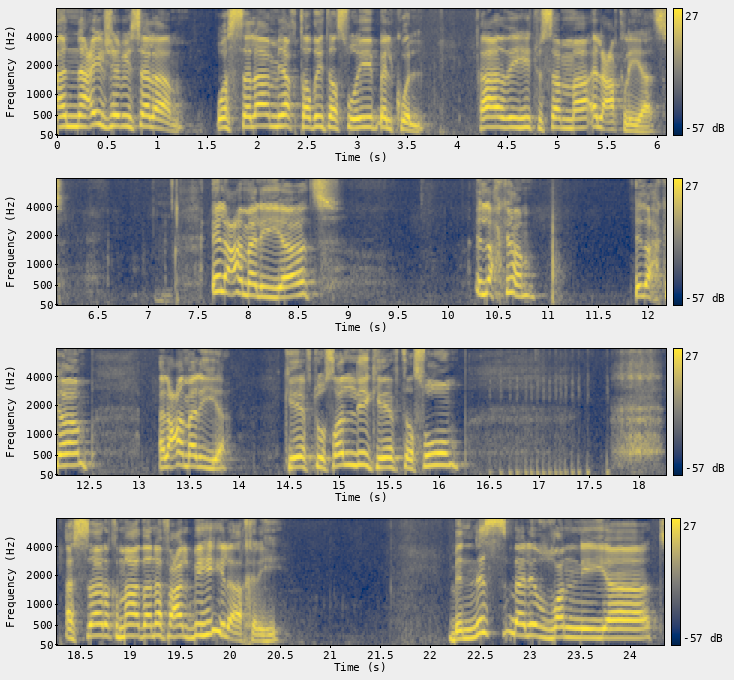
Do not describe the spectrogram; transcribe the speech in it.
أن نعيش بسلام والسلام يقتضي تصويب الكل. هذه تسمى العقليات. العمليات الأحكام. الأحكام العملية. كيف تصلي كيف تصوم. السارق ماذا نفعل به إلى آخره. بالنسبة للظنيات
